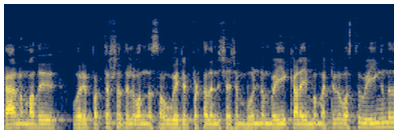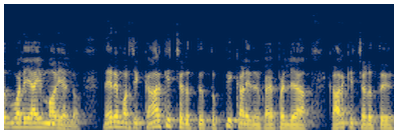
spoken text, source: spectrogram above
കാരണം അത് ഒരു പ്രത്യക്ഷത്തിൽ വന്ന് സൗകര്യപ്പെട്ടതിന് ശേഷം വീണ്ടും വിഴുങ്ങിക്കളയുമ്പോൾ മറ്റൊരു വസ്തു വിഴുങ്ങുന്നത് പോലെയായി മാറിയല്ലോ. നേരെ മറിച്ച് കാർക്കിച്ചെടുത്ത് തുപ്പിക്കളയുന്നതിന് കുഴപ്പമില്ല കാർക്കിച്ചെടുത്ത്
